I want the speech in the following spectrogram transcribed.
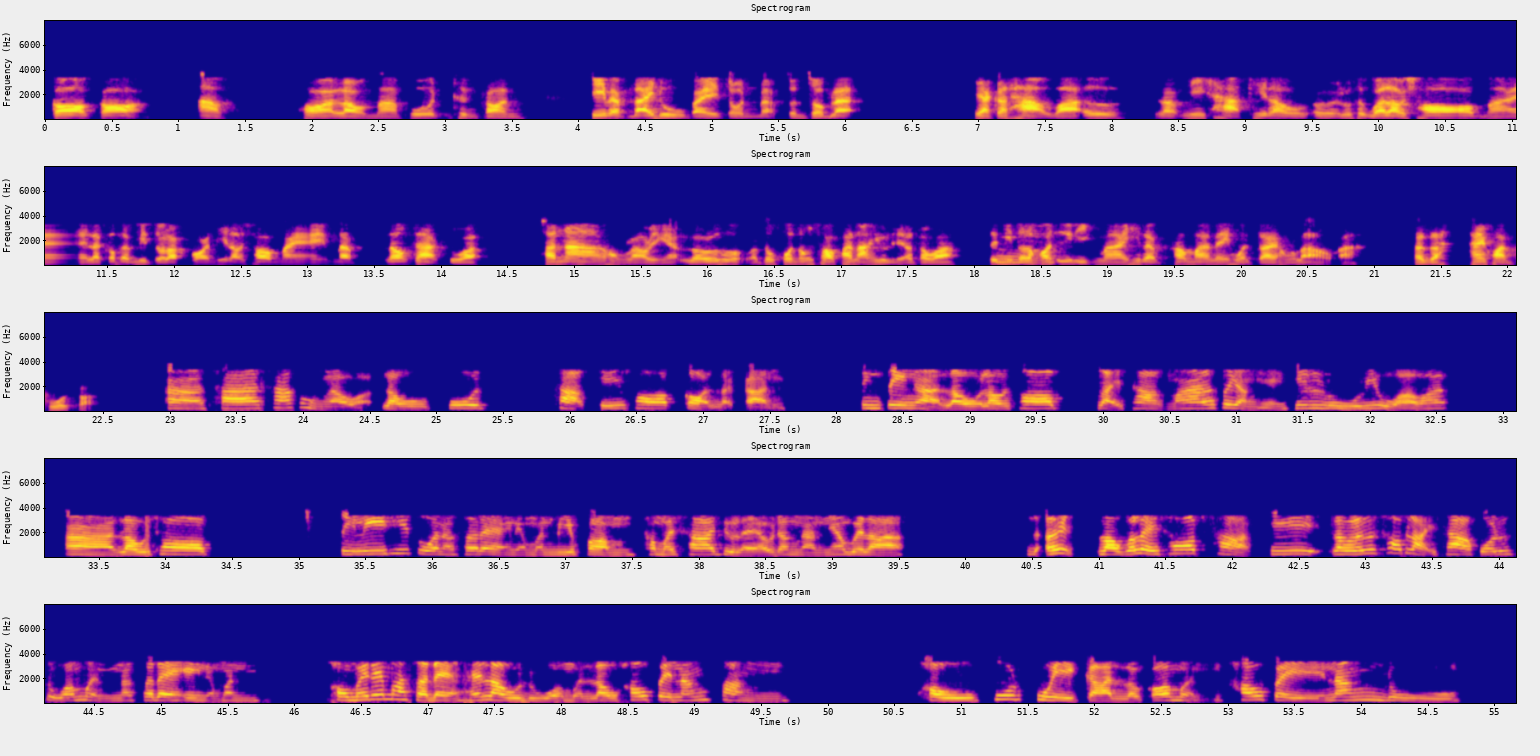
ก็ก็อ้าวพอเรามาพูดถึงตอนที่แบบได้ดูไปจนแบบจนจบแหละ อยากจะถามว่า เออแล้วมีฉากที่เราเออ รู้สึกว่าเราชอบไหมแล้วก็แบบมีตัวละครที่เราชอบไหมแบบนอกจากตัวพระนางของเราอย่างเงี้ย เรารู้สึกว่าทุกคนต้องชอบพระนางอยู่แล้ว แต่ว่าจะมีตัวละครอื่นอีกไหมที่แบบเข้ามาในหัวใจของเรา อะเราจะให้ขวัญพูดก่อนอ่า ถ้าถ้าของเราอะ เราพูดฉากที่ชอบก่อนละกัน จริง ๆ อะ เราเราชอบหลายฉากมากก็คืออย่างอย่างที่รู้อยู่ว่าว่า อ่า เราชอบ ซีรีส์ที่ตัวนักแสดงเนี่ยมันมีความธรรมชาติอยู่แล้ว ดังนั้น เนี่ยเวลา เอ้ย เราก็เลยชอบฉากที่เราก็ชอบหลายฉากเพราะรู้สึกว่าเหมือนนักแสดงเองเนี่ยมันเขาไม่ได้มาแสดงให้เราดูเหมือนเราเข้าไปนั่งฟังเขาพูดคุยกัน แล้วก็เหมือนเข้าไปนั่งดู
